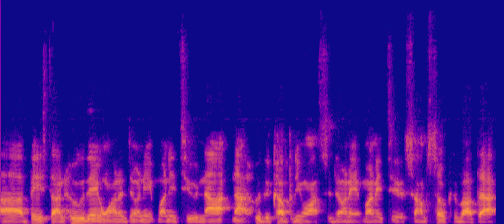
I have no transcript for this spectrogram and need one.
uh, based on who they want to donate money to, not not who the company wants to donate money to. So I'm stoked about that.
